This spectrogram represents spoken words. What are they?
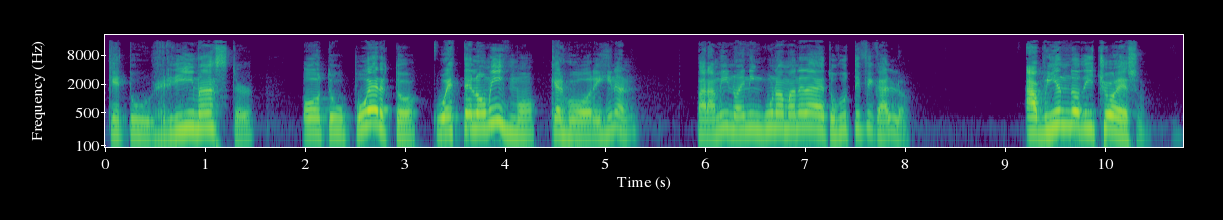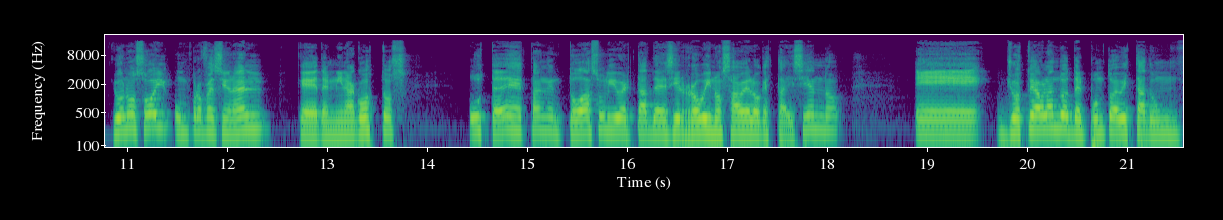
que tu remaster o tu puerto cueste lo mismo que el juego original. Para mí no hay ninguna manera de tú justificarlo. Habiendo dicho eso, yo no soy un profesional que determina costos. Ustedes están en toda su libertad de decir, Robbie no sabe lo que está diciendo. Eh, yo estoy hablando desde el punto de vista de un,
